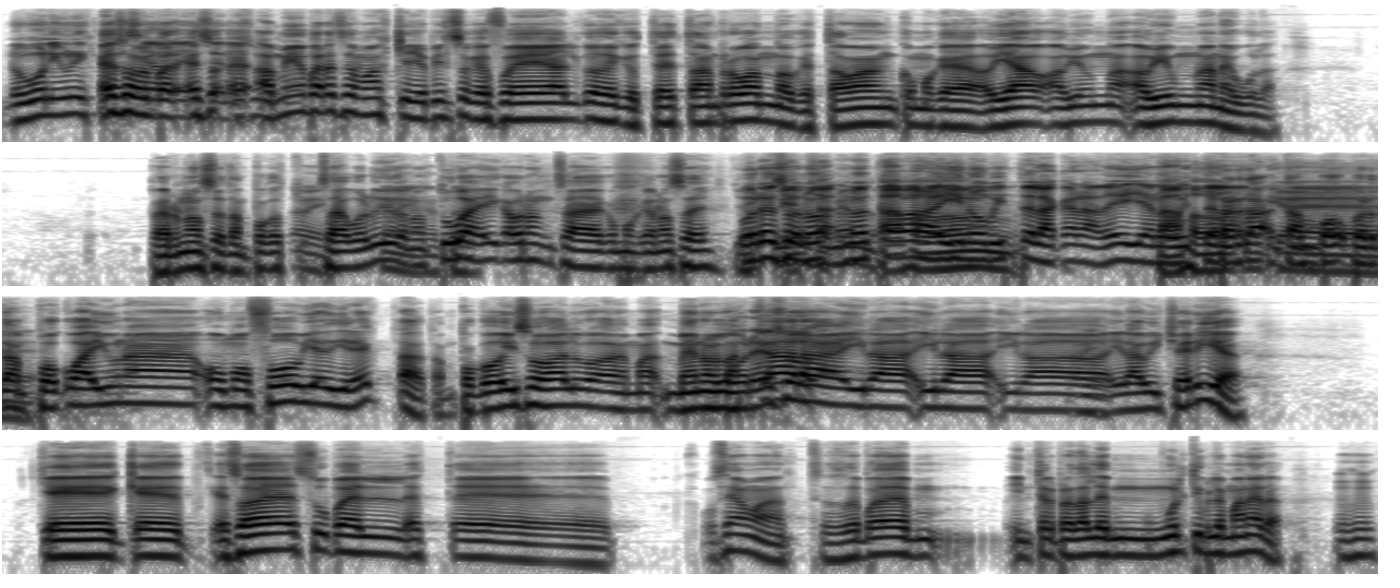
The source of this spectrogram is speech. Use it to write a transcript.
no hubo ninguna instancia. Eso, me pare- de- eso, eh, a mí me parece más que yo pienso que fue algo de que ustedes estaban robando, que estaban como que había, había, una, había una nebula. Pero no sé, tampoco. Está o bien, sea, volvido, no estuve ahí, cabrón. O sea, como que no sé. Por eso no, no estabas ahí, no viste la cara de ella, no viste la Pero, que- tampoco, pero tampoco hay una homofobia directa. Tampoco hizo algo, además, menos la Por eso- cara y la, y la, y la, y la bichería. Que, que eso es súper, este, ¿cómo se llama? Eso se puede interpretar de múltiples maneras. Eso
